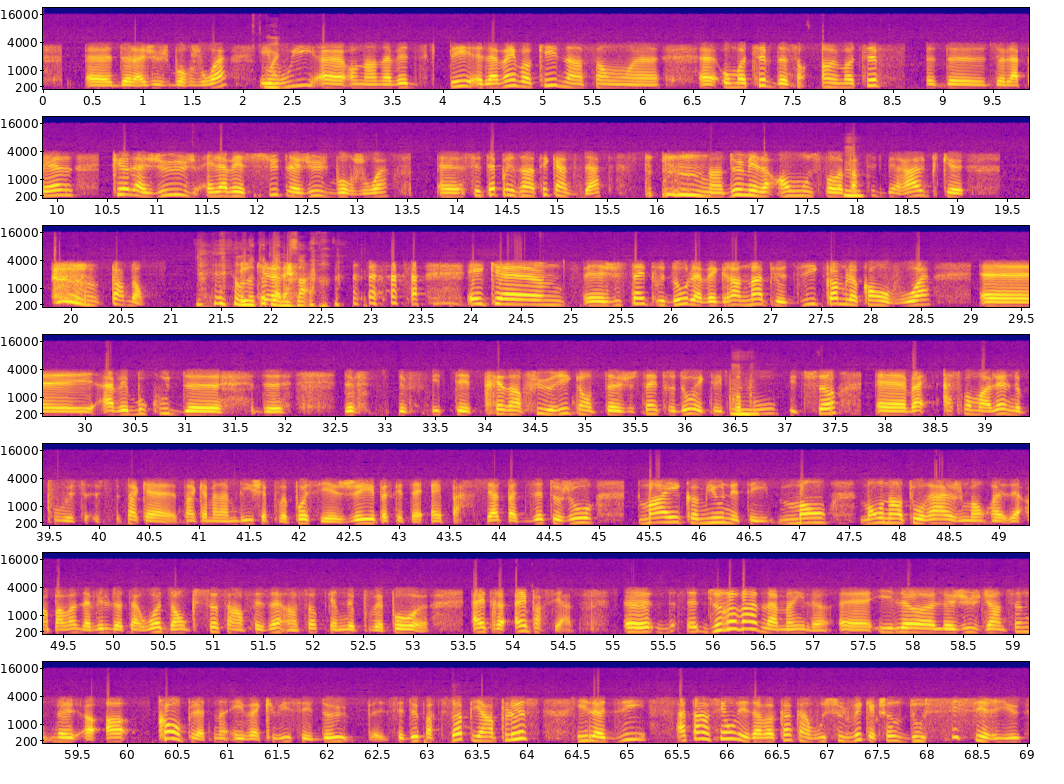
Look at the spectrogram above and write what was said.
euh, de la juge bourgeois. Et oui, euh, on en avait discuté. Elle avait invoqué dans son euh, euh, au motif de son un motif de, de l'appel que la juge, elle avait su que la juge bourgeois euh, s'était présentée candidate en 2011 pour le Mm. Parti libéral, puis que pardon. on a toute que- la misère. et que euh, Justin Trudeau l'avait grandement applaudi, comme le convoi euh, avait beaucoup de, de, de, de- était très en furie contre Justin Trudeau avec les propos et tout ça. Euh, ben, à ce moment-là, elle ne pouvait, tant qu'à tant qu'à Mme Leach, elle pouvait pas siéger parce qu'elle était impartiale. Elle disait toujours my community, mon mon entourage, mon euh, en parlant de la ville d'Ottawa. Donc ça, ça en faisait en sorte qu'elle ne pouvait pas euh, être impartiale. Euh, euh, du revers de la main, là, il a le juge Johnson a, a complètement évacué ces deux ces deux parties-là. Puis en plus, il a dit attention les avocats quand vous soulevez quelque chose d'aussi sérieux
